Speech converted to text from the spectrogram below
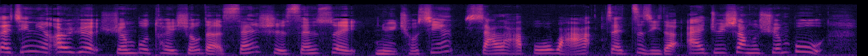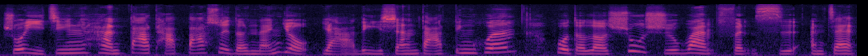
在今年二月宣布退休的三十三岁女球星莎拉波娃，在自己的 IG 上宣布说，已经和大她八岁的男友亚历山大订婚，获得了数十万粉丝按赞。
